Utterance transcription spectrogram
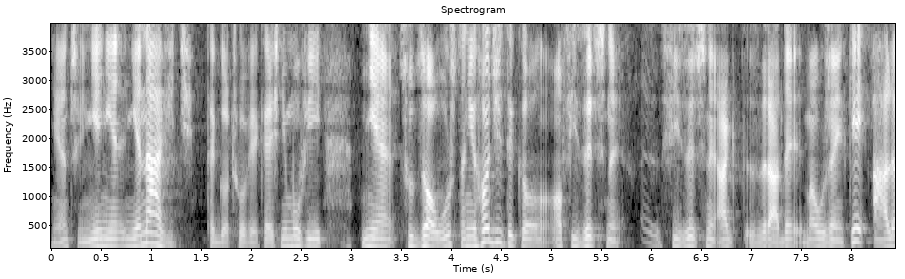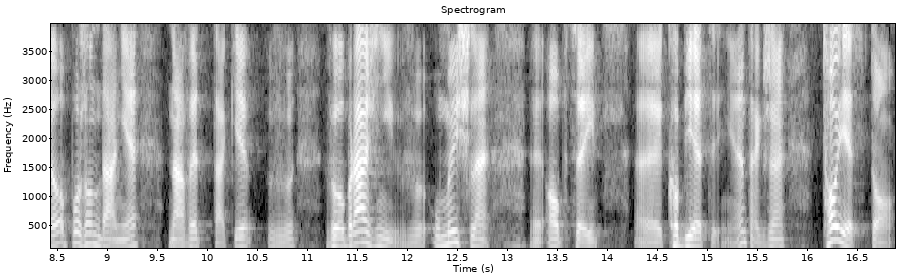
Nie? Czyli nie, nie, nienawidź tego człowieka. Jeśli mówi nie cudzołóż, to nie chodzi tylko o fizyczny, fizyczny akt zdrady małżeńskiej, ale o pożądanie nawet takie w wyobraźni, w umyśle e, obcej e, kobiety. Nie? Także to jest to,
